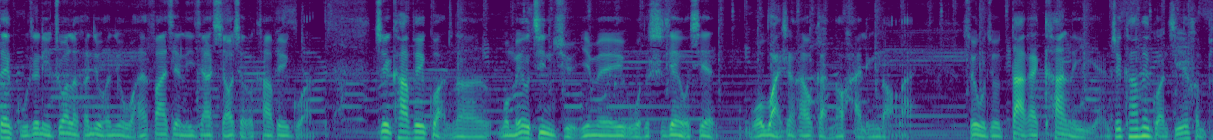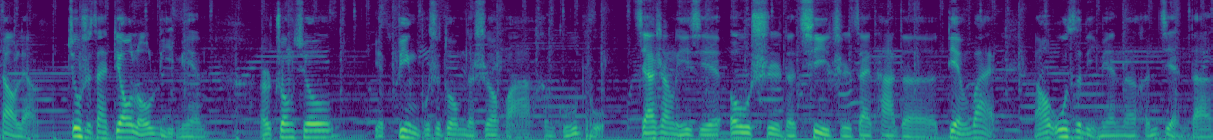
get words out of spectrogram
在古镇里转了很久很久，我还发现了一家小小的咖啡馆。这咖啡馆呢，我没有进去，因为我的时间有限，我晚上还要赶到海陵岛来，所以我就大概看了一眼。这咖啡馆其实很漂亮，就是在碉楼里面，而装修也并不是多么的奢华，很古朴，加上了一些欧式的气质在它的店外，然后屋子里面呢很简单，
